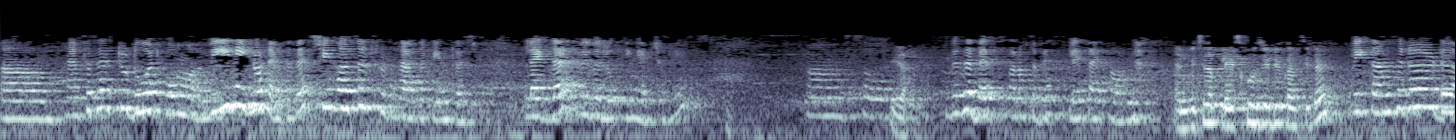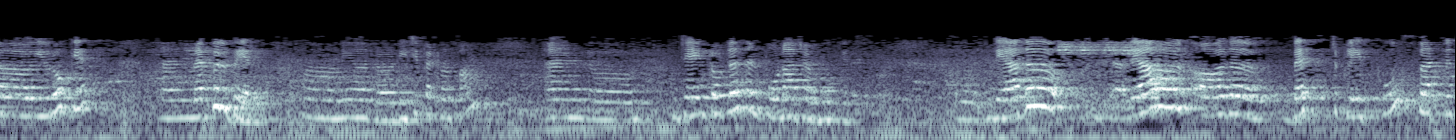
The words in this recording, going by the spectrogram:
uh, emphasized to do at home. We need not emphasize. She herself should have that interest. Like that, we were looking actually. Um, so Yeah. this is the best, one of the best place I found. And which of the play schools did you consider? We considered uh, and Maplevale uh, near uh, DG petrol pump and uh, Jain Toddlers and Podar Jumbo Kids. So they are the they are all, all the best play schools, but this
